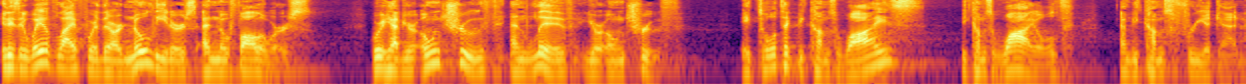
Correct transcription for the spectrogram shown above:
It is a way of life where there are no leaders and no followers, where you have your own truth and live your own truth. A Toltec becomes wise, becomes wild, and becomes free again.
